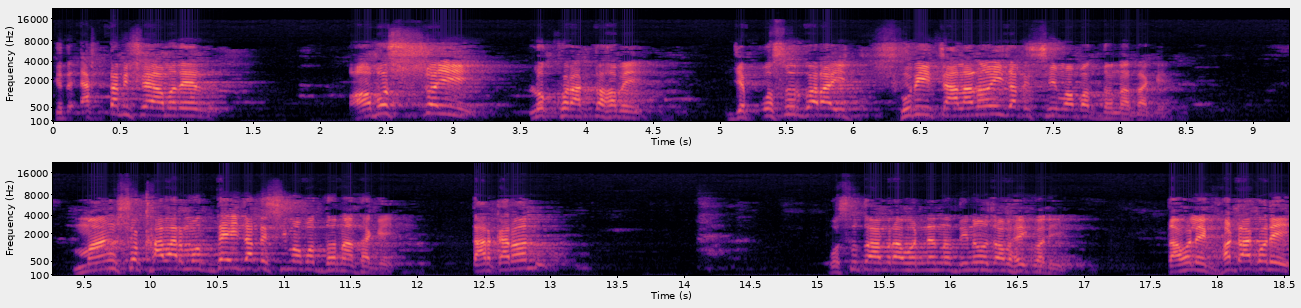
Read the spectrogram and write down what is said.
কিন্তু একটা বিষয় আমাদের অবশ্যই লক্ষ্য রাখতে হবে যে পশুর গড়াই ছুরি চালানোই যাতে সীমাবদ্ধ না থাকে। মাংস খাওয়ার মধ্যেই যাতে সীমাবদ্ধ না থাকে। তার কারণ, পশু তো আমরা অন্যান্য দিনেও জবাই করি। তাহলে ঘটা করে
